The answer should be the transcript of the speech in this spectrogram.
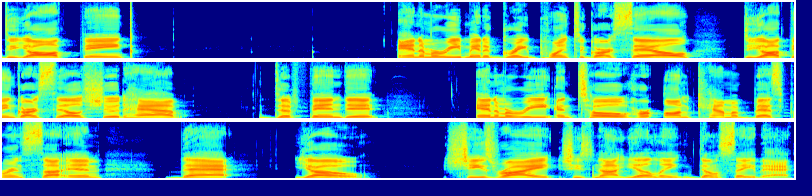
Do y'all think Anna Marie made a great point to Garcelle? Do y'all think Garcelle should have defended Anna Marie and told her on camera best friend Sutton that, yo, she's right. She's not yelling. Don't say that.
